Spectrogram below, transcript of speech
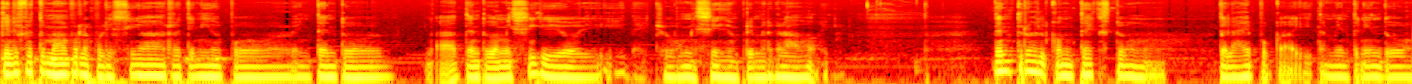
Kelly fue tomado por la policía, retenido por intento, atento de homicidio y de hecho homicidio en primer grado dentro del contexto de la época y también teniendo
